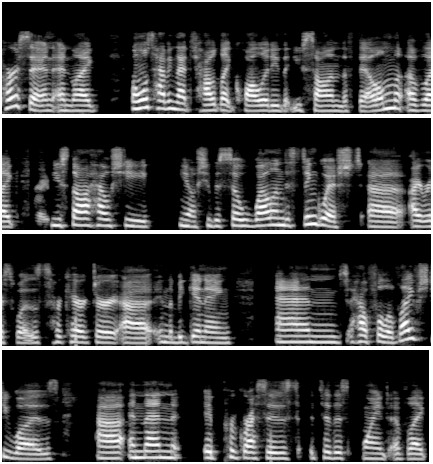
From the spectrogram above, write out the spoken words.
person and like almost having that childlike quality that you saw in the film of like Right. you saw how she you know she was so well and distinguished uh iris was her character uh in the beginning and how full of life she was uh and then it progresses to this point of like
